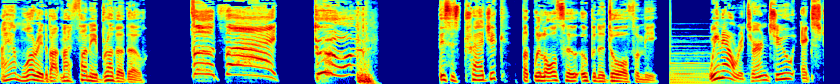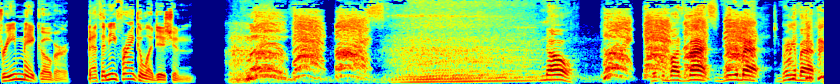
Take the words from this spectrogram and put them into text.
I am worried about my funny brother, though. Food fight! This is tragic, but will also open a door for me. We now return to Extreme Makeover, Bethenny Frankel edition. No. Put the bus back. Bring it back. Bring it back.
